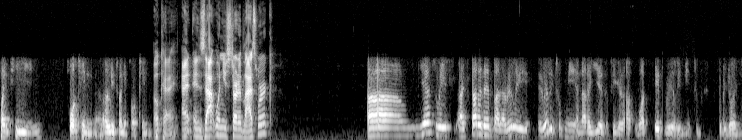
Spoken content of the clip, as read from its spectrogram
2014, early 2014. Okay. And, and is that when you started Last Work? Um, yes, we. I started it, but I really, it really took me another year to figure out what it really means to, to be doing.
